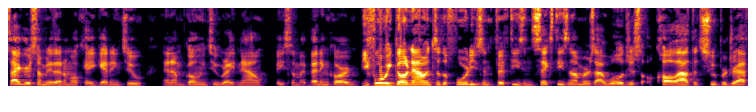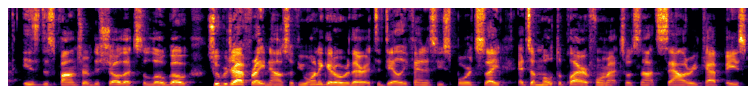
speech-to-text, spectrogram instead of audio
Tiger is somebody that I'm okay getting to, and I'm going to right now based on my betting card. Before we go now into the 40s and 50s and 60s numbers, I will just call out that Superdraft is the sponsor of the show. That's the logo. Superdraft right now. So if you want to get over there, it's a daily fantasy sports site. It's a multiplier format, so it's not salary cap based.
